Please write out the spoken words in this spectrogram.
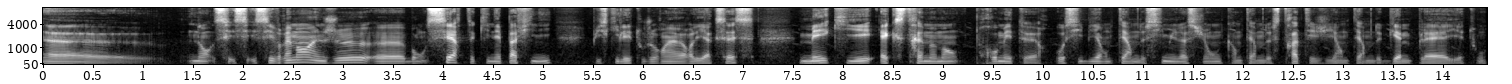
Euh, non, c'est vraiment un jeu, euh, bon, certes, qui n'est pas fini, puisqu'il est toujours un early access, mais qui est extrêmement prometteur, aussi bien en termes de simulation qu'en termes de stratégie, en termes de gameplay et tout.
